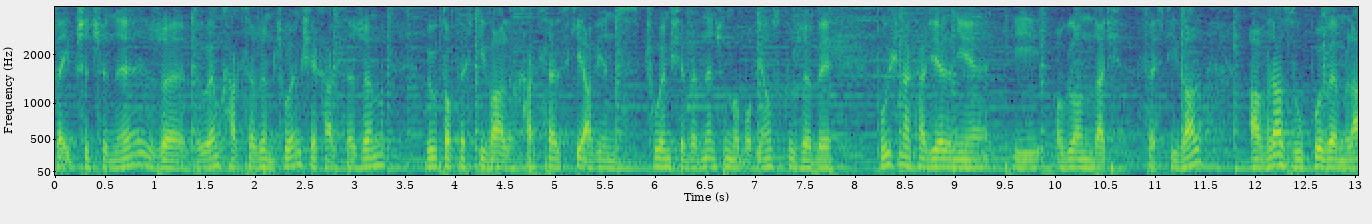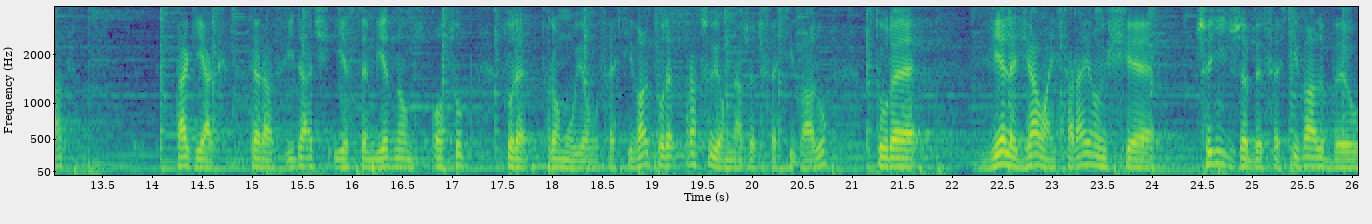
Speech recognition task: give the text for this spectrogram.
tej przyczyny, że byłem harcerzem, czułem się harcerzem. Był to festiwal harcerski, a więc czułem się wewnętrznym obowiązku, żeby pójść na kadzielnię i oglądać festiwal, a wraz z upływem lat tak jak teraz widać, jestem jedną z osób, które promują festiwal, które pracują na rzecz festiwalu, które wiele działań starają się czynić, żeby festiwal był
